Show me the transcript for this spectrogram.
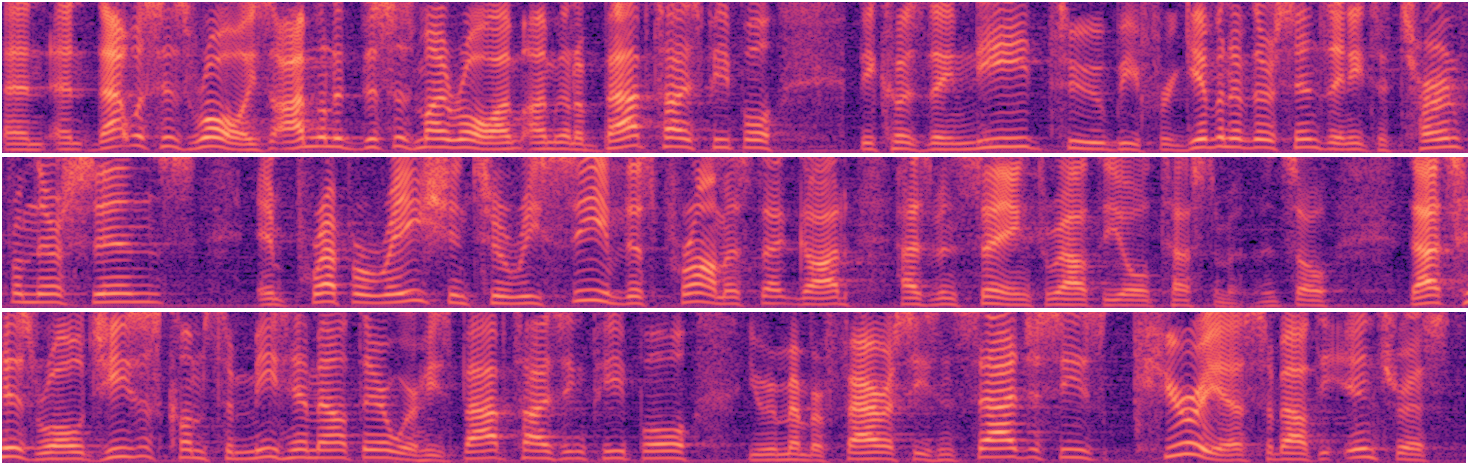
And, and that was his role. He's, I'm gonna, this is my role. I'm, I'm going to baptize people because they need to be forgiven of their sins. They need to turn from their sins in preparation to receive this promise that God has been saying throughout the Old Testament. And so that's his role. Jesus comes to meet him out there where he's baptizing people. You remember Pharisees and Sadducees curious about the interest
